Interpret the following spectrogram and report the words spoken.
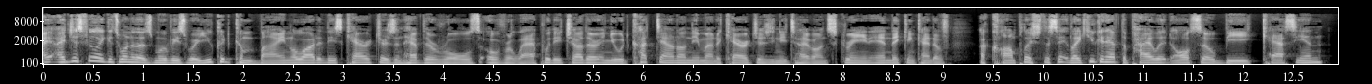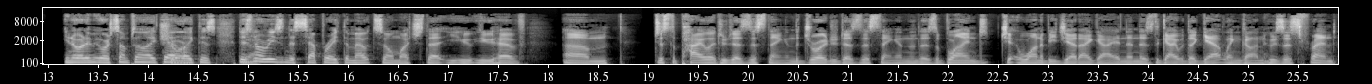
I, I just feel like it's one of those movies where you could combine a lot of these characters and have their roles overlap with each other, and you would cut down on the amount of characters you need to have on screen, and they can kind of accomplish the same. Like you could have the pilot also be Cassian, you know what I mean, or something like that. Sure. Like this, there's Yeah. no reason to separate them out so much that you you have um, just the pilot who does this thing and the droid who does this thing, and then there's a blind Je- wannabe Jedi guy, and then there's the guy with the Gatling gun who's his friend.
